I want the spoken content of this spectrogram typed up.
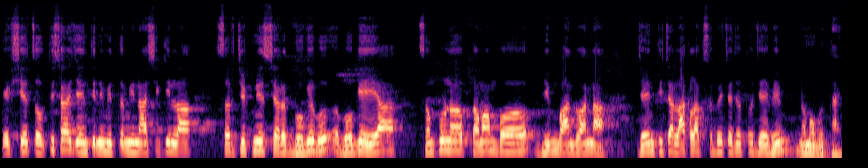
एकशे चौतीसाव्या जयंतीनिमित्त मी नाशिक जिल्हा सरचिटणीस शरद भोगे भोगे या संपूर्ण तमाम ब भीम बांधवांना जयंतीच्या लाख लाख शुभेच्छा देतो. जय भीम. नमो बुद्धाय.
